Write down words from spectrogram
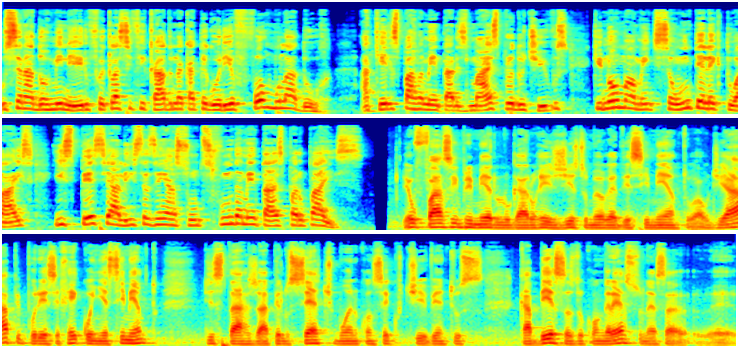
o senador mineiro foi classificado na categoria formulador, aqueles parlamentares mais produtivos que normalmente são intelectuais e especialistas em assuntos fundamentais para o país. Eu faço, em primeiro lugar, o registro do meu agradecimento ao DIAP por esse reconhecimento de estar já pelo sétimo ano consecutivo entre os cabeças do Congresso, nessa é,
